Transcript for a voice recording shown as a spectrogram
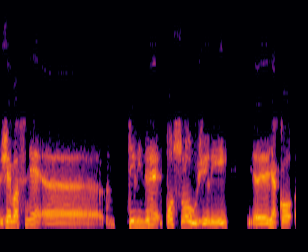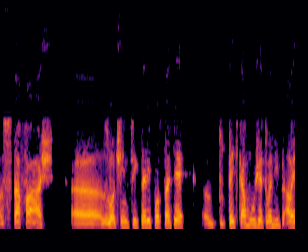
že vlastně e, ti lidé posloužili e, jako stafáž Eh, zločinci, který v podstatě teďka může tvrdit, ale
